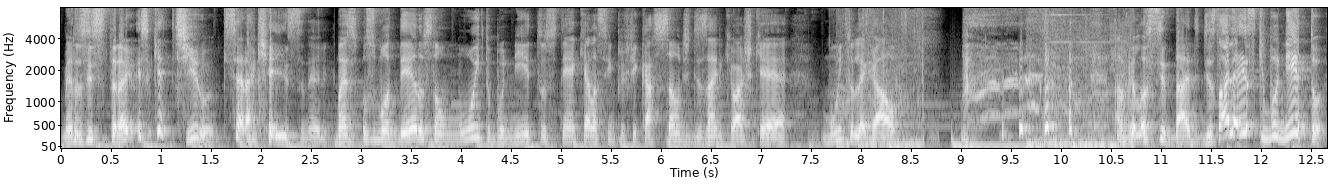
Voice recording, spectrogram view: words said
menos estranho. Isso aqui é tiro. O que será que é isso nele? Mas os modelos estão muito bonitos, tem aquela simplificação de design que eu acho que é muito legal. A velocidade disso. Olha isso, que bonito!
